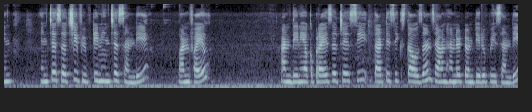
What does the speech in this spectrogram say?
ఇన్ ఇంచెస్ వచ్చి ఫిఫ్టీన్ ఇంచెస్ అండి. One five. అండ్ దీని యొక్క ప్రైస్ వచ్చేసి thirty six thousand seven hundred twenty rupees అండి.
